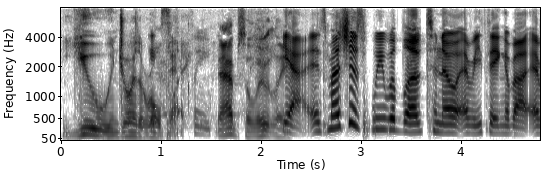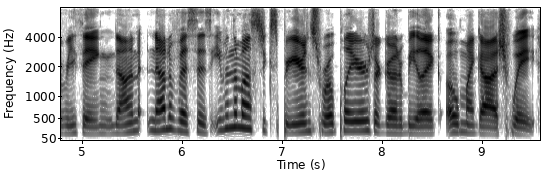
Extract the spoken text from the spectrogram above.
you enjoy the role exactly. play. Absolutely. Yeah, as much as we would love to know everything about everything, none none of us is. Even the most experienced role players are going to be like, "Oh my gosh, wait,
